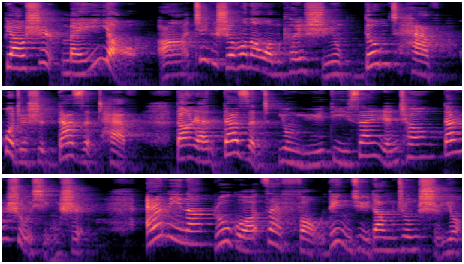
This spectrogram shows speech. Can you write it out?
表示没有啊，这个时候呢，我们可以使用 don't have。或者是 doesn't have。当然，doesn't 用于第三人称单数形式。any 呢，如果在否定句当中使用，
